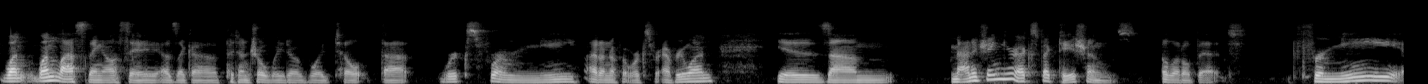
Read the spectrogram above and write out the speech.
one one last thing I'll say as like a potential way to avoid tilt that works for me. I don't know if it works for everyone is um, managing your expectations a little bit. For me,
